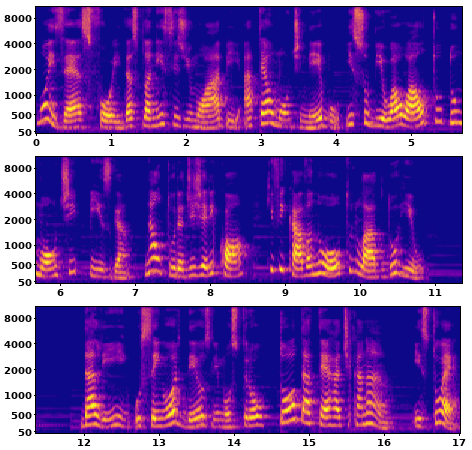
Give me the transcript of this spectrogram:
Moisés foi das planícies de Moabe até o Monte Nebo e subiu ao alto do Monte Pisga, na altura de Jericó, que ficava no outro lado do rio. Dali, o Senhor Deus lhe mostrou toda a terra de Canaã isto é,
